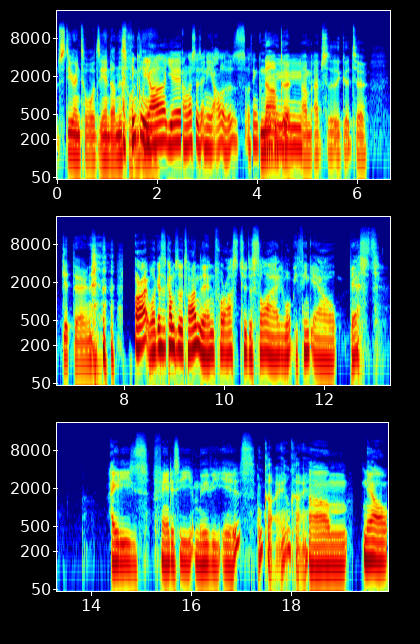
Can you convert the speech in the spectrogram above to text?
steering towards the end on this I one. I think we here. are. Yeah. Unless there's any others, I think. No, I'm good. I'm absolutely good to get there. All right. Well, I guess it comes to the time then for us to decide what we think our best 80s fantasy movie is. okay, okay. Um, now,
